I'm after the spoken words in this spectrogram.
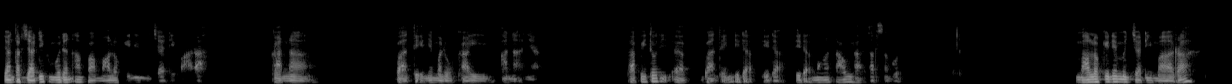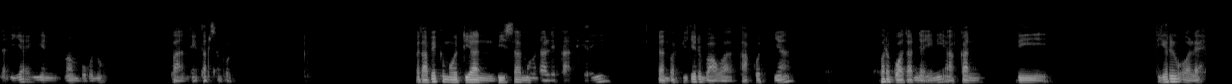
Yang terjadi kemudian apa? Makhluk ini menjadi marah karena Bante ini melukai anaknya. Tapi itu eh, Bante ini tidak tidak tidak mengetahui hal tersebut. Makhluk ini menjadi marah dan ia ingin membunuh Bante tersebut. Tetapi kemudian bisa mengendalikan diri dan berpikir bahwa takutnya perbuatannya ini akan ditiru oleh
